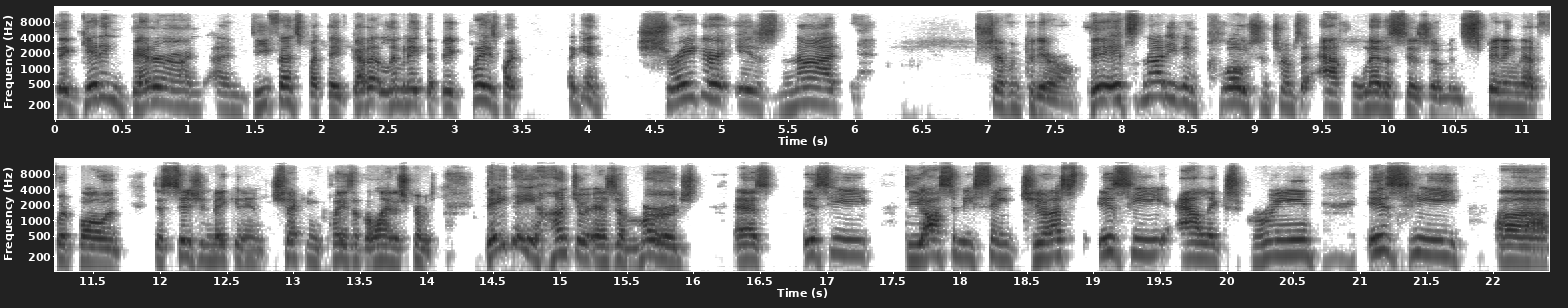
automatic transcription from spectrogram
they're getting better on, on defense, but they've got to eliminate the big plays. But again, Schager is not Chevan Cordeiro. It's not even close in terms of athleticism and spinning that football and decision making and checking plays at the line of scrimmage. Dae Dae Hunter has emerged as is he Diocemy Saint Juste? Is he Alex Green? Is he uh,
